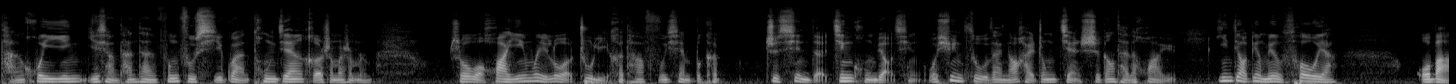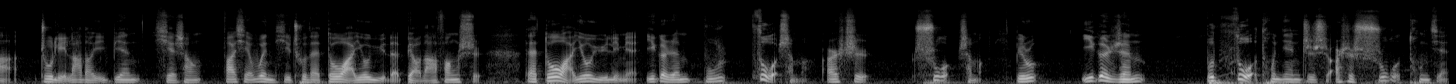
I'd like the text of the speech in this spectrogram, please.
谈婚姻，也想谈谈风俗习惯、通奸和什么什么什么。”说我话音未落，助理和他浮现不可。置信的惊恐表情，我迅速在脑海中检视刚才的话语，音调并没有错误呀。我把助理拉到一边协商，发现问题出在多瓦优语的表达方式。在多瓦优语里面，一个人不做什么，而是说什么。比如，一个人不做通奸之事，而是说通奸。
